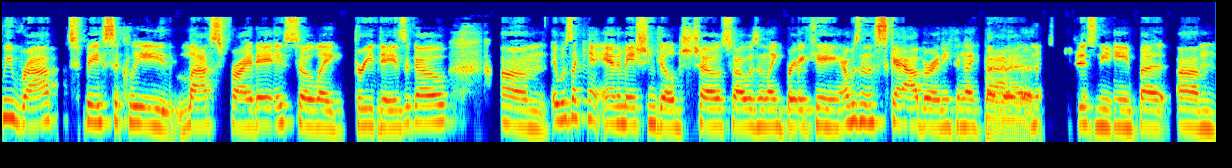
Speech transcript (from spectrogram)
we wrapped basically last Friday, so like three days ago. Um, it was like an animation guild show, so I wasn't like breaking, I wasn't a scab or anything like that. right, right. Was Disney, but um,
